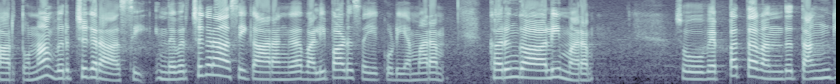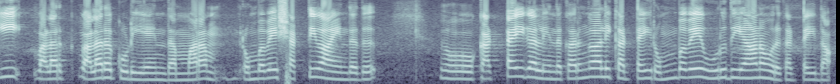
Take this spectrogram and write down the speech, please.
பார்த்தோன்னா விருச்சிக ராசி. இந்த விருச்சிக ராசிக்காரங்க வழிபாடு செய்யக்கூடிய மரம் கருங்காலி மரம். ஸோ வெப்பத்தை வந்து தங்கி வளர் வளரக்கூடிய இந்த மரம் ரொம்பவே சக்தி வாய்ந்தது. ஸோ கட்டைகள் இந்த கருங்காலி கட்டை ரொம்பவே உறுதியான ஒரு கட்டை தான்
